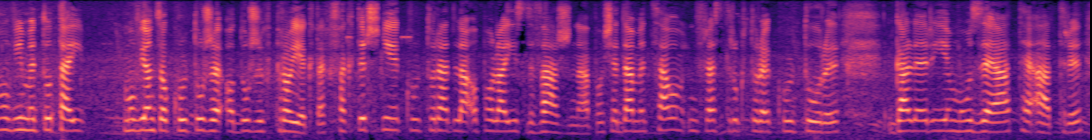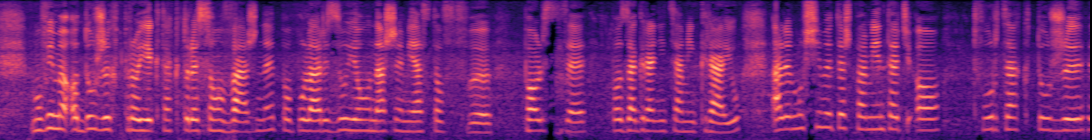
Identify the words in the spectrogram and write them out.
Mówimy tutaj, mówiąc o kulturze, o dużych projektach. Faktycznie kultura dla Opola jest ważna. Posiadamy całą infrastrukturę kultury, galerie, muzea, teatry. Mówimy o dużych projektach, które są ważne, popularyzują nasze miasto w Polsce, poza granicami kraju, ale musimy też pamiętać o twórcach, którzy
